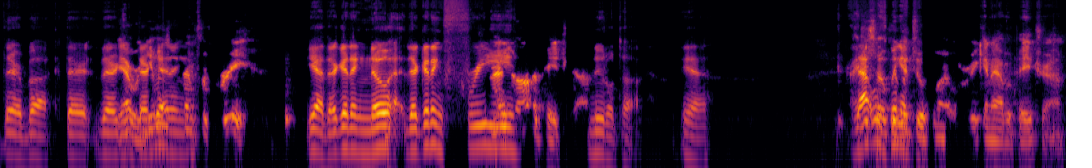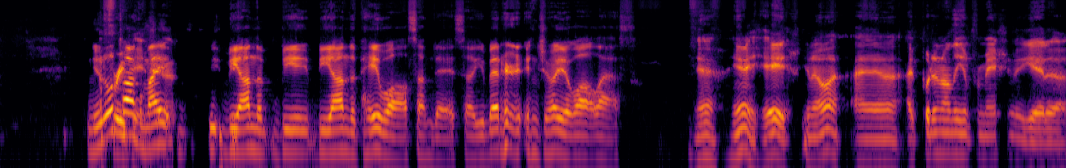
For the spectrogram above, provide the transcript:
their buck. They're they're Yeah, we're they're giving getting them for free. yeah they're getting no they're getting free on the Patreon. noodle talk. Yeah, I That just hope we get to a point where we can have a Patreon. noodle free talk Patreon. might be on the be beyond the paywall someday. So you better enjoy it while it lasts. Yeah, yeah. Hey, you know what? I uh, I put in all the information to get uh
